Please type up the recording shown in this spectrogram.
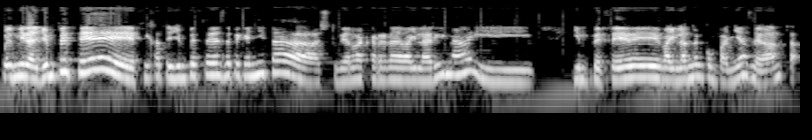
Pues mira, yo empecé, fíjate, yo empecé desde pequeñita a estudiar la carrera de bailarina y, y empecé bailando en compañías de danza.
